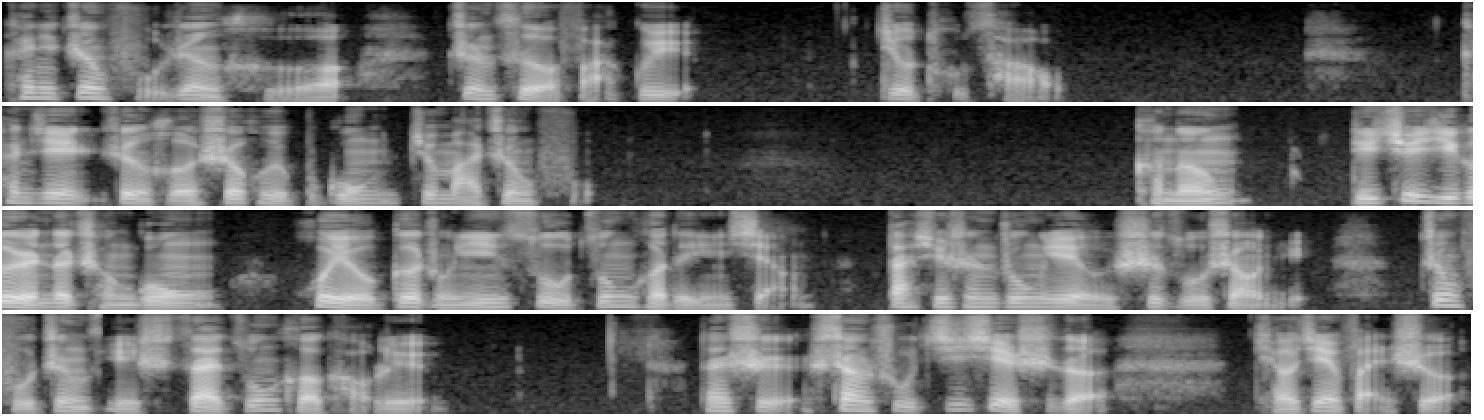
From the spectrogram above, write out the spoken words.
看见政府任何政策法规就吐槽。看见任何社会不公就骂政府。可能的确一个人的成功会有各种因素综合的影响，大学生中也有失足少女，政府政策也是在综合考虑。但是上述机械式的条件反射，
